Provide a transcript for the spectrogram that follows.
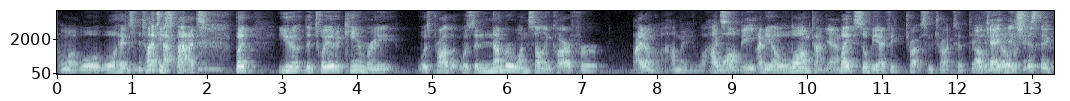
I'm gonna, we'll we'll hit some touchy spots. But you know, the Toyota Camry was probably was the number one selling car for I don't know how many how Might still long. be. I mean, a long time. Yeah. Might still be. I think truck, some trucks have taken Okay, it over interesting.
